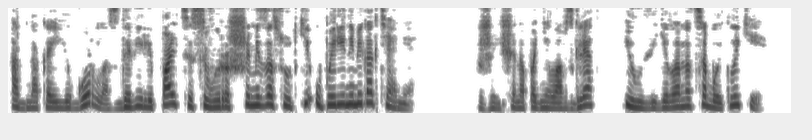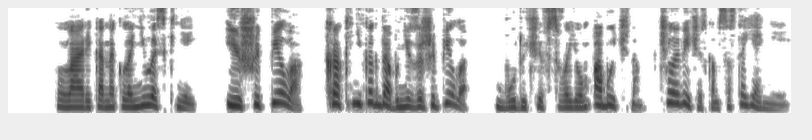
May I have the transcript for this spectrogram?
однако ее горло сдавили пальцы с выросшими за сутки упыриными когтями. Женщина подняла взгляд и увидела над собой клыки. Ларика наклонилась к ней и шипела, как никогда бы не зашипела, будучи в своем обычном, человеческом состоянии.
